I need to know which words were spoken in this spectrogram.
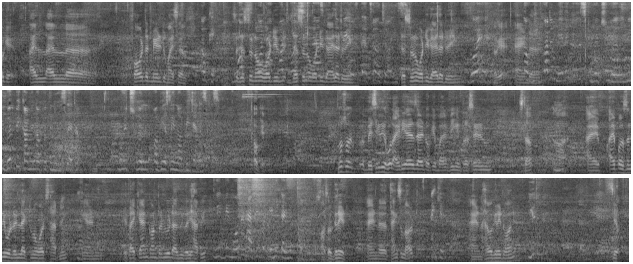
Okay, I'll I'll uh, forward that mail to myself. Okay. So just to know what you- just to know what you guys are doing. That's her choice. Just to know what you guys are doing. Go ahead. Okay, and no, uh, we've got a mailing list which will we will be coming up with a newsletter, which will obviously not be gender specific. Okay. No, so uh, basically the whole idea is that okay, by being interested in stuff, uh, I I personally would really like to know what's happening, and if I can contribute, I'll be very happy. We'd be more than happy for any kind of contribution. Also, great, and uh, thanks a lot, Thank you. and have a great one. You too. See you.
